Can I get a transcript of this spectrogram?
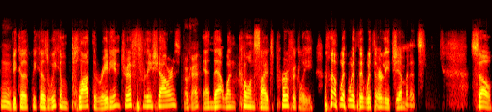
Hmm. because because we can plot the radiant drift for these showers Okay. and that one coincides perfectly with with the, with early geminids so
